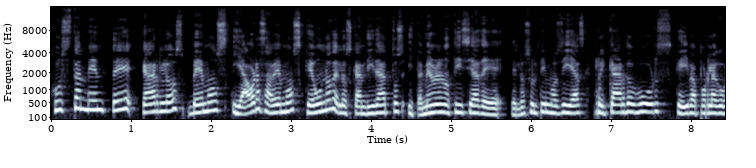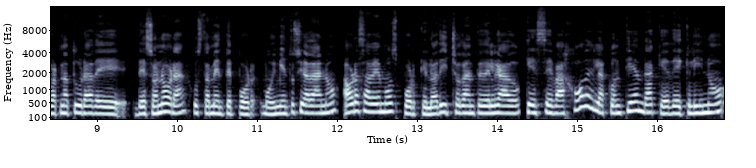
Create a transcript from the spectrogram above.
Justamente, Carlos, vemos y ahora sabemos que uno de los candidatos, y también una noticia de, los últimos días, Ricardo Burs, que iba por la gubernatura de, de, Sonora, justamente por Movimiento Ciudadano, ahora sabemos, porque lo ha dicho Dante Delgado, que se bajó de la contienda, que declinó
